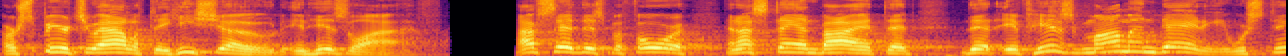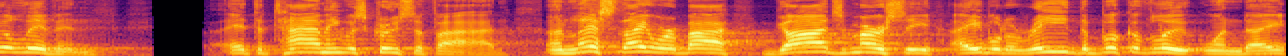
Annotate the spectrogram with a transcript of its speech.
or spirituality he showed in his life. I've said this before, and I stand by it that, that if his mom and daddy were still living at the time he was crucified, unless they were by God's mercy able to read the book of Luke one day,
